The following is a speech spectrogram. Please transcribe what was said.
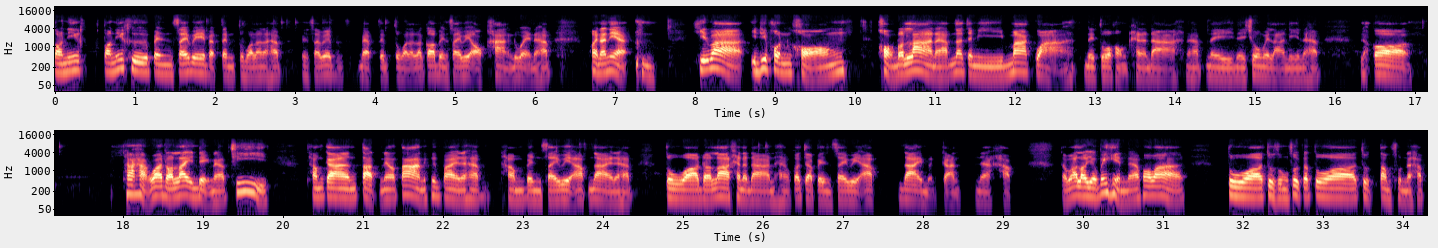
ตอนนี้ ตอนนี้คือเป็นไซด์เวย์แบบเต็มตัวแล้วนะครับ เป็นไซด์เวย์แบบเต็มตัวแล้ว แล้วก็เป็นไซด์เวย์ออกข้างด้วยนะครับ เพราะฉะนั้นเนี่ยคิดว่าอิทธิพลของของดอลลาร์นะครับ น่าจะมีมากกว่าในตัวของแคนาดานะครับ ในในช่วงเวลานี้นะครับ แล้วก็ ถ้าหากว่าดอลลาร์อินเด็กนะครับที่ทำการตัดแนวต้านขึ้นไปนะครับทำเป็นไซด์เวย์อัพได้นะครับ ตัวดอลลาร์แคนาดานะครับ ก็จะเป็นไซด์เวย์อัพได้เหมือนกันนะครับ แต่ว่าเรายังไม่เห็นนะ เพราะว่าตัวจุดสูงสุดกับตัวจุดต่ำสุดนะครับ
